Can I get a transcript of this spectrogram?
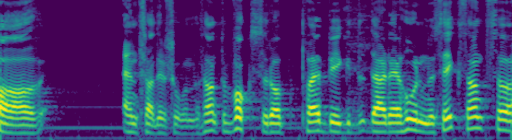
av en tradisjon. Sant? Vokser opp på ei bygd der det er hornmusikk, sant? så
